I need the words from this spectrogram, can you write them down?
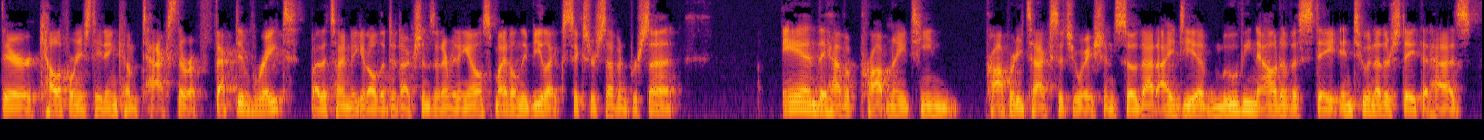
their California state income tax, their effective rate by the time they get all the deductions and everything else might only be like six or seven percent. And they have a Prop 19 property tax situation. So that idea of moving out of a state into another state that has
